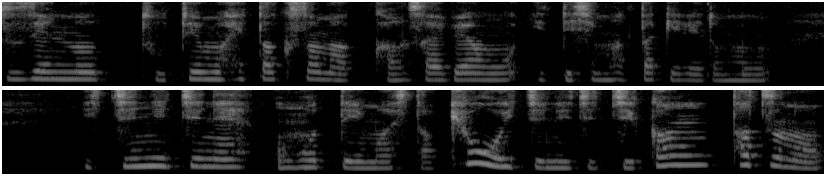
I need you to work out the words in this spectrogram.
突然のとても下手くそな関西弁を言ってしまったけれども、一日ね、思っていました。今日一日時間経つの、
